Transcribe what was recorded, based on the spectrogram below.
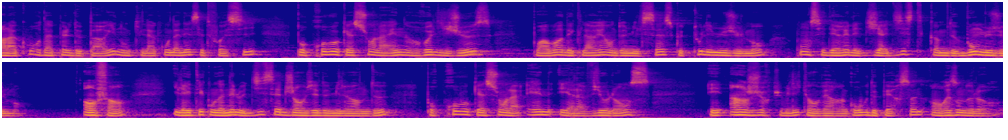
par la Cour d'appel de Paris, donc il a condamné cette fois-ci pour provocation à la haine religieuse, pour avoir déclaré en 2016 que tous les musulmans considéraient les djihadistes comme de bons musulmans. Enfin, il a été condamné le 17 janvier 2022 pour provocation à la haine et à la violence et injure publique envers un groupe de personnes en raison de leur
